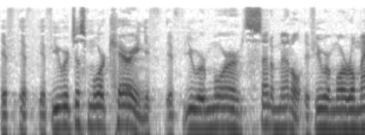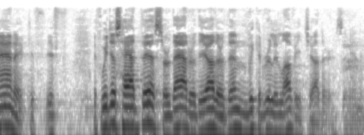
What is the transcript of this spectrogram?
if, if, if you were just more caring, if, if you were more sentimental, if you were more romantic, if, if, if we just had this or that or the other, then we could really love each other. And,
